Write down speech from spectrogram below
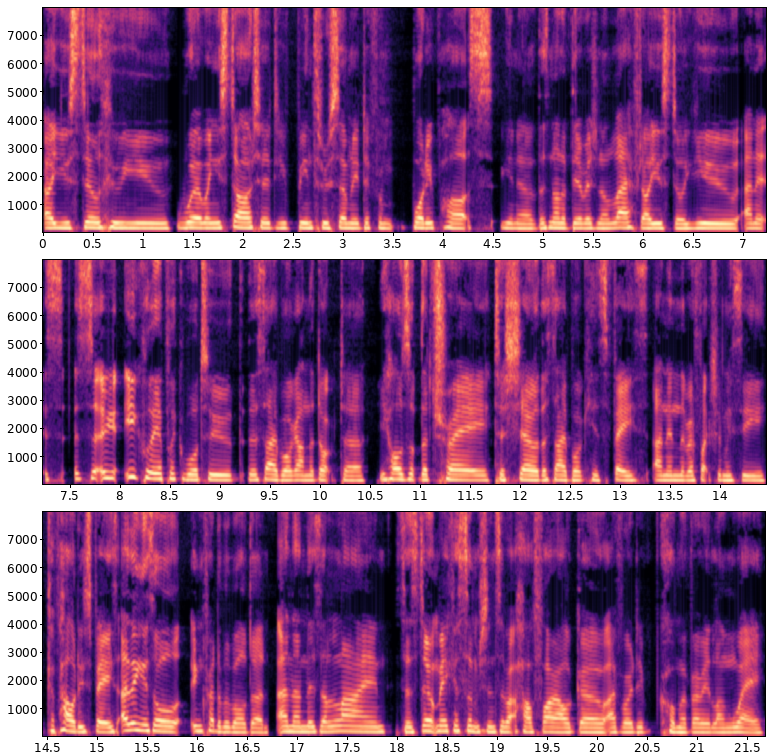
are you still who you were when you started? You've been through so many different body parts, you know, there's none of the original left. Are you still you? And it's, it's equally applicable to the cyborg and the doctor. He holds up the tray to show the cyborg his face, and in the reflection, we see Capaldi's face. I think it's all incredibly well done. And then there's a line says, Don't make assumptions about how far I'll go. I've already come a very long way.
